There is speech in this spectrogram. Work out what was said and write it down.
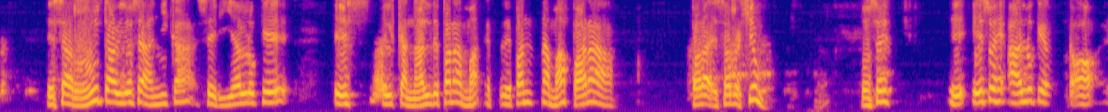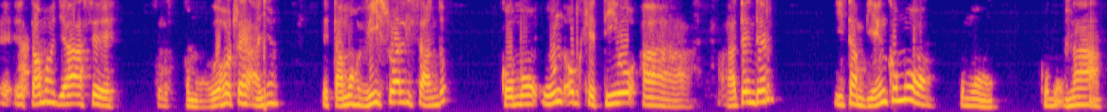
esa ruta bioceánica sería lo que es el canal de Panamá, de Panamá para, para esa región. Entonces, eh, eso es algo que ah, eh, estamos ya hace como dos o tres años, estamos visualizando como un objetivo a, atender y también como, como, como una,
